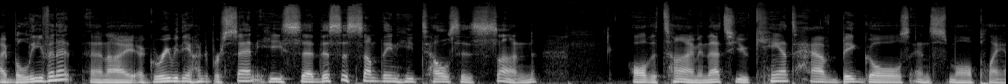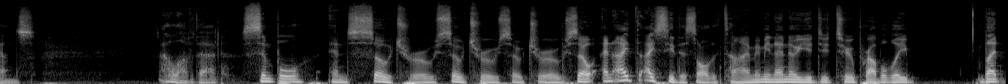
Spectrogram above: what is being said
I believe in it and I agree with you 100%. He said this is something he tells his son all the time, and that's you can't have big goals and small plans. I love that. Simple and so true, so true, so true. So, and I, I see this all the time. I mean, I know you do too, probably, but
